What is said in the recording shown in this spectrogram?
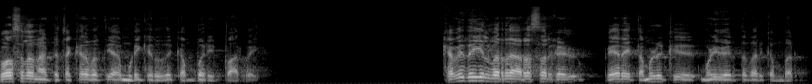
கோசல நாட்டு சக்கரவர்த்தியாக முடிக்கிறது கம்பரின் பார்வை. கவிதையில் வர்ற அரசர்கள் பேரை தமிழுக்கு மொழிபெயர்த்தவர் கம்பர்.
